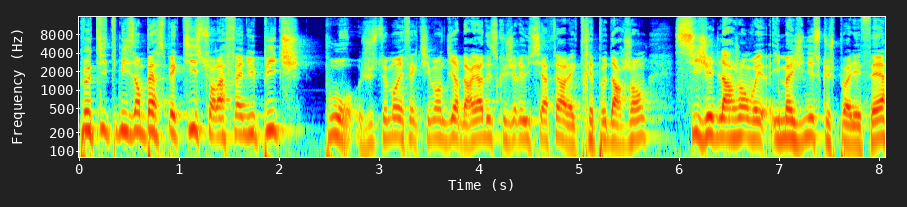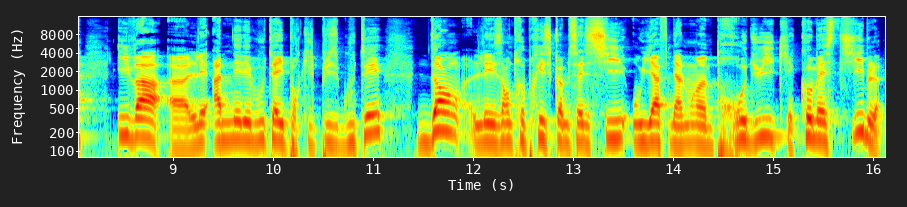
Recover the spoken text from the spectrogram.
Petite mise en perspective sur la fin du pitch pour justement effectivement dire bah, regardez ce que j'ai réussi à faire avec très peu d'argent. Si j'ai de l'argent, imaginez ce que je peux aller faire. Il va euh, les, amener les bouteilles pour qu'ils puissent goûter. Dans les entreprises comme celle-ci où il y a finalement un produit qui est comestible,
